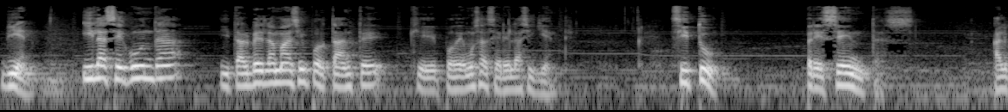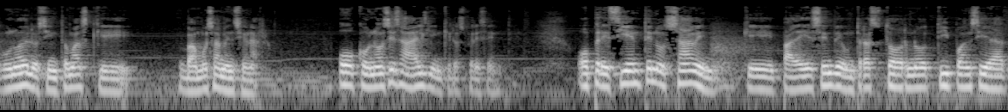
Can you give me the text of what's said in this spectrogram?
Bien, y la segunda, y tal vez la más importante que podemos hacer es la siguiente. Si tú presentas alguno de los síntomas que vamos a mencionar, o conoces a alguien que los presente, o presienten o saben que padecen de un trastorno tipo ansiedad,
